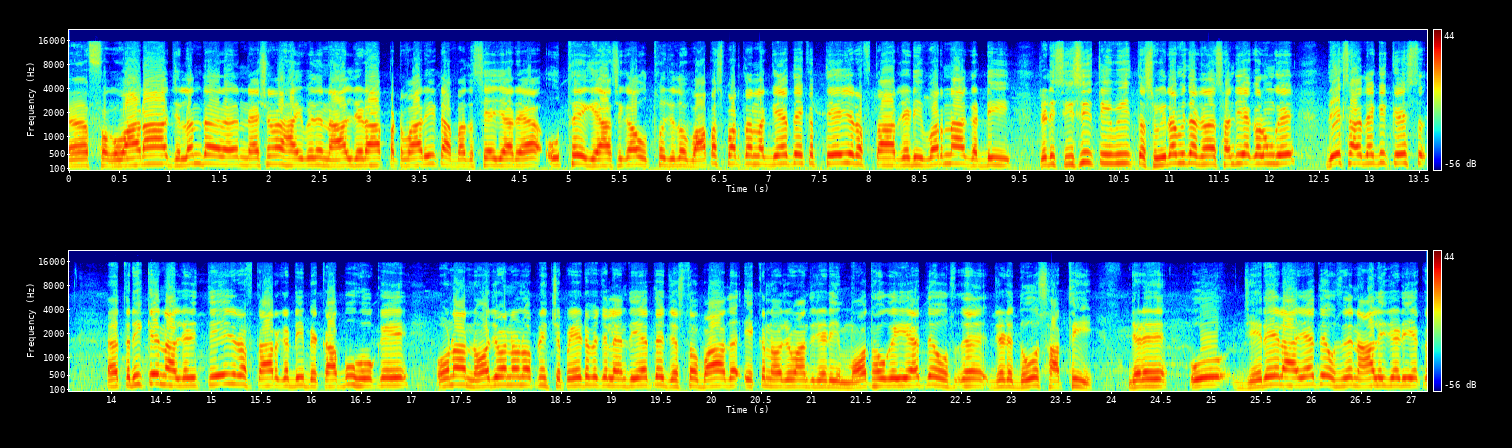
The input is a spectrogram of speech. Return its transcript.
ਫਗਵਾੜਾ ਜਲੰਧਰ ਨੈਸ਼ਨਲ ਹਾਈਵੇ ਦੇ ਨਾਲ ਜਿਹੜਾ ਪਟਵਾਰੀ ਢਾਬਾ ਦੱਸਿਆ ਜਾ ਰਿਹਾ, ਉੱਥੇ ਗਿਆ ਸੀਗਾ, ਉੱਥੋਂ ਜਦੋਂ ਵਾਪਸ ਪਰਤਣ ਲੱਗੇ ਤੇ ਇੱਕ ਤੇਜ਼ ਰਫ਼ਤਾਰ ਜਿਹੜੀ ਵਰਨਾ ਗੱਡੀ, ਜਿਹੜੀ ਸੀਸੀਟੀਵੀ ਤਸਵੀਰਾਂ ਵੀ ਤੁਹਾਡੇ ਨਾਲ ਸਾਂਝੀਆਂ ਕਰੂੰਗੇ। ਦੇਖ ਸਕਦੇ ਹਾਂ ਕਿ ਕਿਸ ਤਰੀਕੇ ਨਾਲ ਜਿਹੜੀ ਤੇਜ਼ ਰਫ਼ਤਾਰ ਗੱਡੀ ਬੇਕਾਬੂ ਹੋ ਕੇ ਉਹਨਾਂ ਨੌਜਵਾਨਾਂ ਨੂੰ ਆਪਣੀ ਚਪੇਟ ਵਿੱਚ ਲੈਂਦੀ ਹੈ ਤੇ ਜਿਸ ਤੋਂ ਬਾਅਦ ਇੱਕ ਨੌਜਵਾਨ ਦੀ ਜਿਹੜੀ ਮੌਤ ਹੋ ਗਈ ਹੈ ਤੇ ਉਸ ਦੇ ਜਿਹੜੇ ਦੋ ਸਾਥੀ ਜਿਹੜੇ ਉਹ ਜੇਰੇ ਇਲਾਜ ਹੈ ਤੇ ਉਸ ਦੇ ਨਾਲ ਹੀ ਜਿਹੜੀ ਇੱਕ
